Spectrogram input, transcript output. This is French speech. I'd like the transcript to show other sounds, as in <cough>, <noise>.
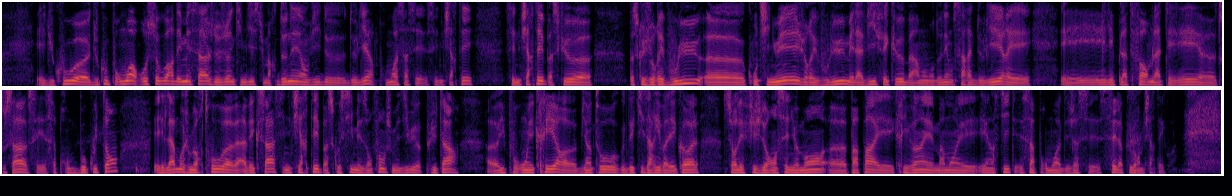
Et du coup euh, du coup pour moi recevoir des messages de jeunes qui me disent tu m'as redonné envie de, de lire pour moi ça c'est une fierté. C'est une fierté parce que parce que j'aurais voulu euh, continuer, j'aurais voulu, mais la vie fait que, bah, à un moment donné, on s'arrête de lire et, et les plateformes, la télé, euh, tout ça, c'est ça prend beaucoup de temps. Et là, moi, je me retrouve avec ça. C'est une fierté parce qu'aussi mes enfants, je me dis euh, plus tard, euh, ils pourront écrire euh, bientôt dès qu'ils arrivent à l'école sur les fiches de renseignement, euh, papa est écrivain et maman est, est instit. Et ça, pour moi, déjà, c'est c'est la plus grande fierté. Quoi.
